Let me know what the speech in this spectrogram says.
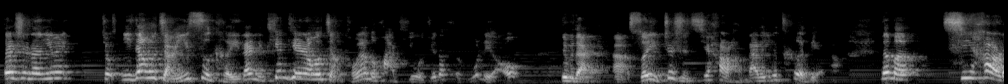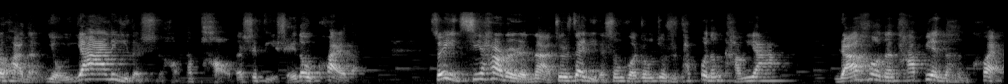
但是呢，因为就你让我讲一次可以，但是你天天让我讲同样的话题，我觉得很无聊，对不对啊？所以这是七号很大的一个特点啊。那么七号的话呢，有压力的时候，他跑的是比谁都快的。所以七号的人呢，就是在你的生活中，就是他不能扛压。然后呢，他变得很快，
